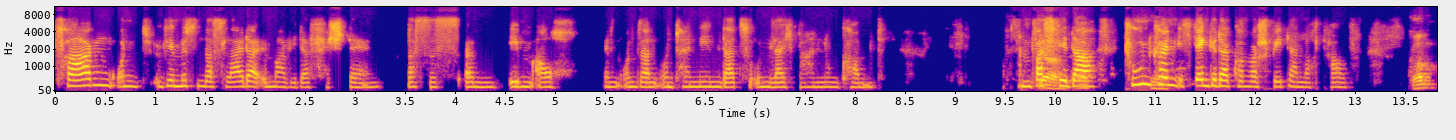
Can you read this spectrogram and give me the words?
fragen und wir müssen das leider immer wieder feststellen, dass es ähm, eben auch in unseren Unternehmen da zu Ungleichbehandlung kommt. Was ja, wir da ja, tun können, ja. ich denke, da kommen wir später noch drauf. Komm,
